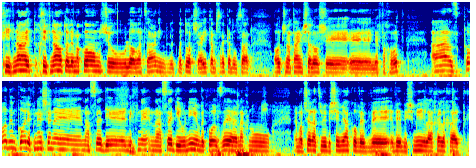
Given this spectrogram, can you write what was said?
כיוונה, כיוונה אותו למקום שהוא לא רצה, אני בטוח שהיית משחק כדורסל עוד שנתיים שלוש לפחות. אז קודם כל, לפני שנעשה לפני, נעשה דיונים וכל זה, אנחנו, אני מרשה לעצמי בשם יעקב ובשמי לאחל לך את,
